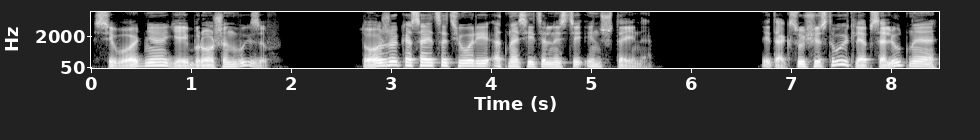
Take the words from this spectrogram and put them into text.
Сегодня ей брошен вызов. То же касается теории относительности Эйнштейна. Итак, существует ли абсолютная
